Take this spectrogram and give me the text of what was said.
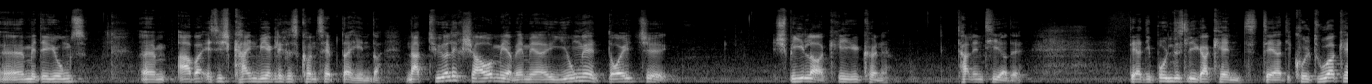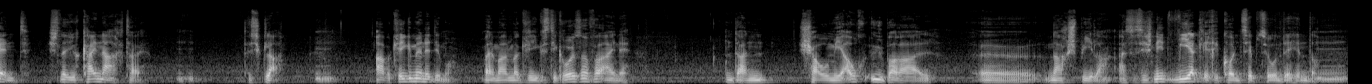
äh, mit den Jungs, ähm, aber es ist kein wirkliches Konzept dahinter. Natürlich schauen wir, wenn wir junge deutsche Spieler kriegen können, Talentierte, der die Bundesliga kennt, der die Kultur kennt, ist natürlich kein Nachteil. Das ist klar. Aber kriegen wir nicht immer, weil manchmal kriegen es die größeren Vereine. Und dann schauen wir auch überall äh, nach Spieler. Also es ist nicht wirklich eine Konzeption dahinter. Mhm.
